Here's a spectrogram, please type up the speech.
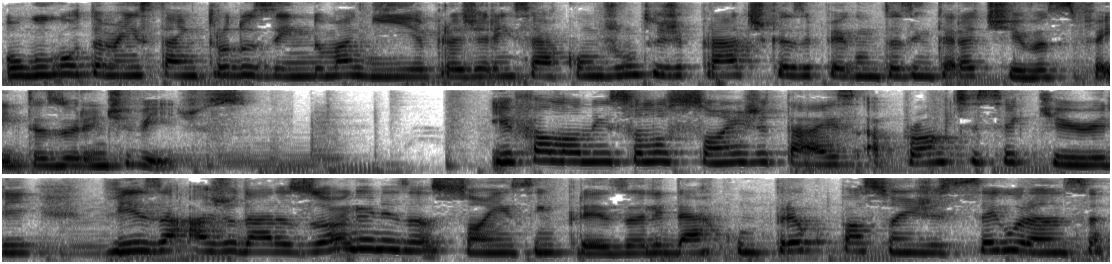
O Google também está introduzindo uma guia para gerenciar conjuntos de práticas e perguntas interativas feitas durante vídeos. E falando em soluções digitais, a Prompt Security visa ajudar as organizações e empresas a lidar com preocupações de segurança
